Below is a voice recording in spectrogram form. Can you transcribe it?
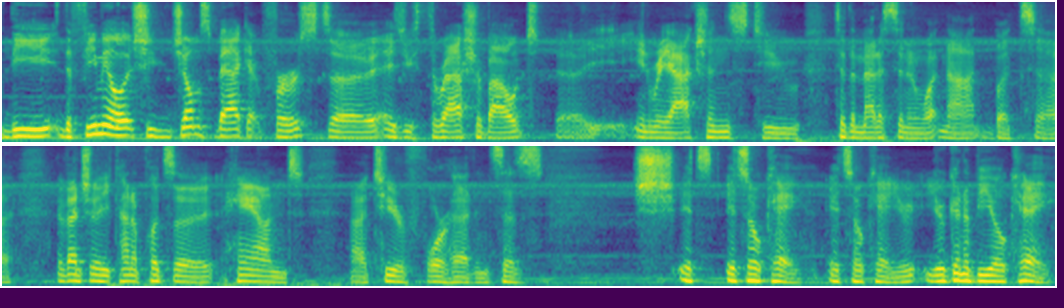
The the female she jumps back at first uh, as you thrash about uh, in reactions to to the medicine and whatnot, but uh, eventually kind of puts a hand uh, to your forehead and says, "Shh, it's it's okay, it's okay. You're you're gonna be okay."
